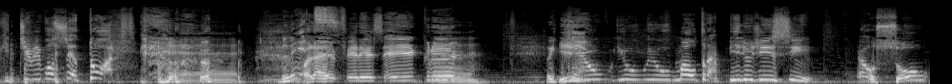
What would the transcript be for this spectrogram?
Que time você torce? Blitz. Olha a referência aí, crânio. É. E o, e, o, e o maltrapilho disse: Eu sou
